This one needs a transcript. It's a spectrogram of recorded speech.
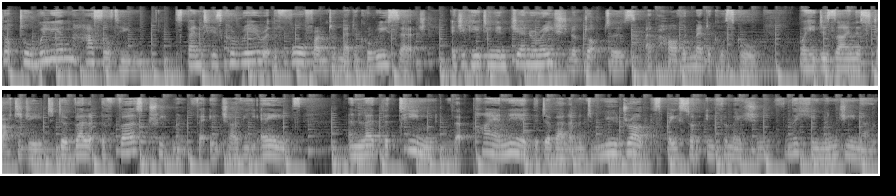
Dr. William Haseltine spent his career at the forefront of medical research, educating a generation of doctors at Harvard Medical School, where he designed the strategy to develop the first treatment for HIV/AIDS and led the team that pioneered the development of new drugs based on information from the human genome.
